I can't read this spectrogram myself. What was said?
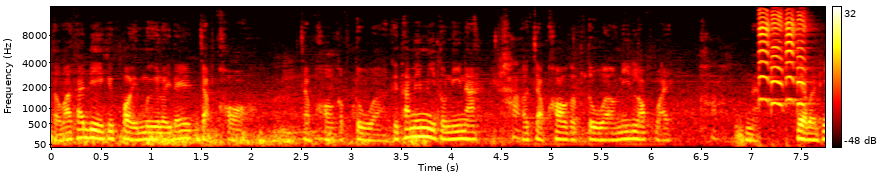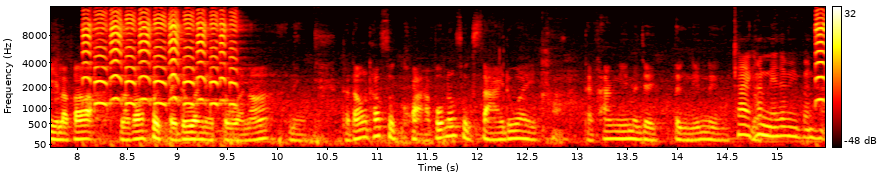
แต่ว่าถ้าดีคือปล่อยมือเราได้จับคอ จับคอกับตัว คือถ้าไม่มีตรงนี้นะ ค่ะเราจับคอกับตัวเอานี่ล็อกไว้ค่ะ นะเนี่ยบางทีเราก็เราก็ฝึกไปด้วยในตัวเนาะหนึ่งแต่ต้องถ้าฝึกขวาปุ๊บต้องฝึกซ้ายด้วย ค่ะ แต่ข้างนี้มันจะตึงนิดนึงใช่ข้างนี้จะมีปัญหา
